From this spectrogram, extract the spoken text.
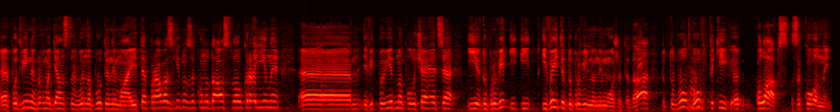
е, подвійне громадянство ви набути не маєте права згідно законодавства України. Е, відповідно, виходить, і добровіль і, і, і вийти добровільно не можете. Да? Тобто був, був такий е, колапс законний.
